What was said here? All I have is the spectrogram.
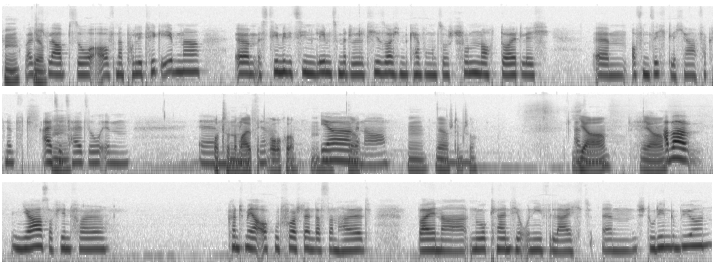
Hm, Weil ja. ich glaube, so auf einer Politikebene ähm, ist Tiermedizin, Lebensmittel, Tierseuchenbekämpfung und so schon noch deutlich ähm, offensichtlicher verknüpft, als Mhm. jetzt halt so im ähm, Otto Normalverbraucher. Mhm, Ja, genau. Hm, ja, stimmt Mhm. schon. Also- ja, ja. Aber ja, ist auf jeden Fall. Könnte mir ja auch gut vorstellen, dass dann halt bei einer nur Kleintier-Uni vielleicht ähm, Studiengebühren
